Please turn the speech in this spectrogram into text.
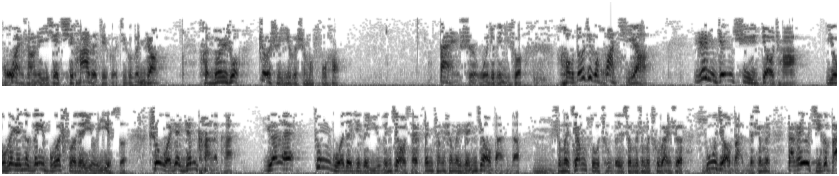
换上了一些其他的这个这个文章。很多人说这是一个什么符号？但是我就跟你说，好多这个话题啊，认真去调查，有个人的微博说的有意思，说我认真看了看。原来中国的这个语文教材分成什么人教版的，嗯，什么江苏出什么什么出版社苏教版的，什么大概有几个版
